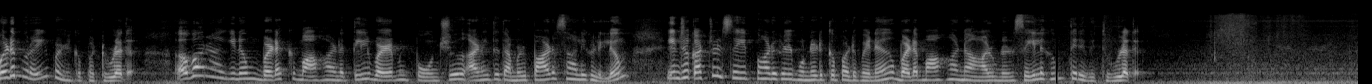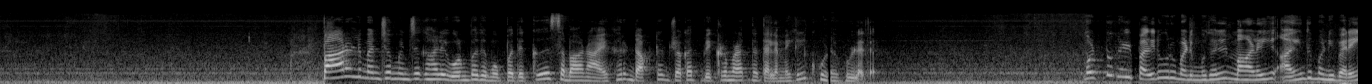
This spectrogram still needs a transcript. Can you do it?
விடுமுறை வழங்கப்பட்டுள்ளது. எவ்வாறாயினும் வடக்கு மாகாணத்தில் வழமை போன்று அனைத்து தமிழ் பாடசாலைகளிலும் இன்று கற்றல் செயற்பாடுகள் முன்னெடுக்கப்படும் என வடமாகாண ஆளுநர் செயலகம் தெரிவித்துள்ளது. பாராளுமன்றம் இன்று காலை ஒன்பது முப்பதுக்கு சபாநாயகர் டாக்டர் ஜெகத் விக்ரமரத்ன தலைமையில் கூட உள்ளது முற்பகல் பதினோரு மணி முதல் மாலை ஐந்து மணி வரை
